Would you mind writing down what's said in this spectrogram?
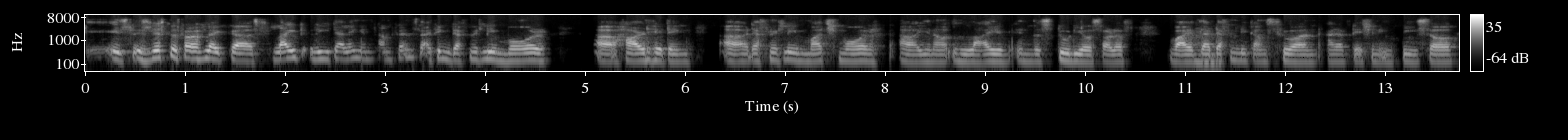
it's, it's just a sort of like a slight retelling in some sense. I think definitely more uh, hard hitting uh, definitely much more uh, you know live in the studio sort of vibe that mm-hmm. definitely comes through on adaptation EP. So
